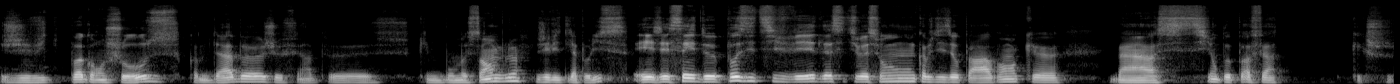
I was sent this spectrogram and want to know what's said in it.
J'évite pas grand chose, comme d'hab, je fais un peu ce qui bon me semble, j'évite la police. Et j'essaye de positiver de la situation, comme je disais auparavant, que ben, si on peut pas faire quelque chose,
